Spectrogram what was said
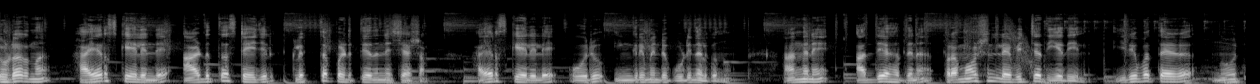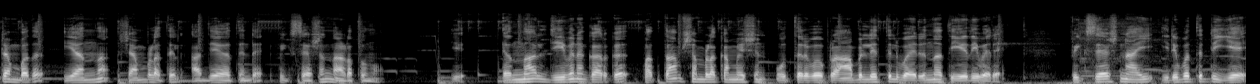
തുടർന്ന് ഹയർ സ്കെയിലിന്റെ അടുത്ത സ്റ്റേജിൽ ക്ലിപ്തപ്പെടുത്തിയതിന് ശേഷം ഹയർ സ്കെയിലിലെ ഒരു ഇൻക്രിമെന്റ് കൂടി നൽകുന്നു. അങ്ങനെ അദ്ദേഹത്തിന് പ്രമോഷൻ ലഭിച്ച തീയതിയിൽ ഇരുപത്തേഴ് നൂറ്റമ്പത് എന്ന ശമ്പളത്തിൽ അദ്ദേഹത്തിന്റെ ഫിക്സേഷൻ നടത്തുന്നു. എന്നാൽ ജീവനക്കാർക്ക് പത്താം ശമ്പള കമ്മീഷൻ ഉത്തരവ് പ്രാബല്യത്തിൽ വരുന്ന തീയതി വരെ ഫിക്സേഷനായി ഇരുപത്തെട്ട് എ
